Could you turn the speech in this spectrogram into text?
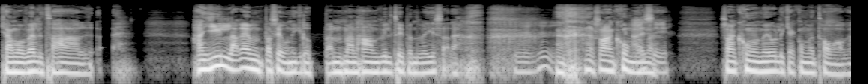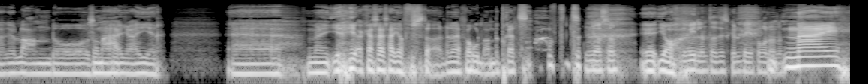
kan vara väldigt så här han gillar en person i gruppen men han vill typ inte visa det. Mhm. Så han kommer med, så han kommer med olika kommentarer ibland och såna här grejer. Eh, men jag, jag kan säga så här, jag förstörde det förhållandet rätt snabbt. Alltså, Eh, ja. du ville inte att det skulle bli förhållande? Nej,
